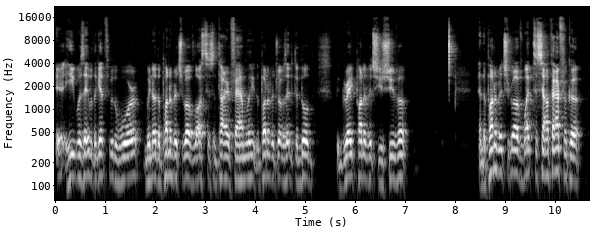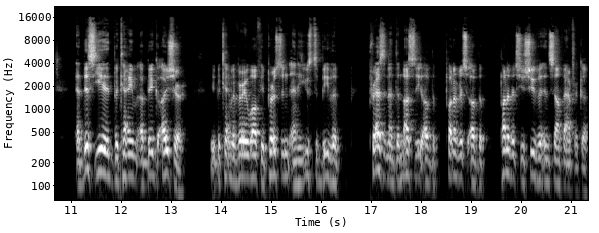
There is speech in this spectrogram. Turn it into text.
eh, he was able to get through the war. We know the Panovich Rav lost his entire family. The Panovich Rav was able to build the great Panovich Yeshiva. And the Panovich Rav went to South Africa, and this Yid became a big usher. He became a very wealthy person, and he used to be the president, the Nasi of the Panovich of the Panovich Yeshiva in South Africa.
